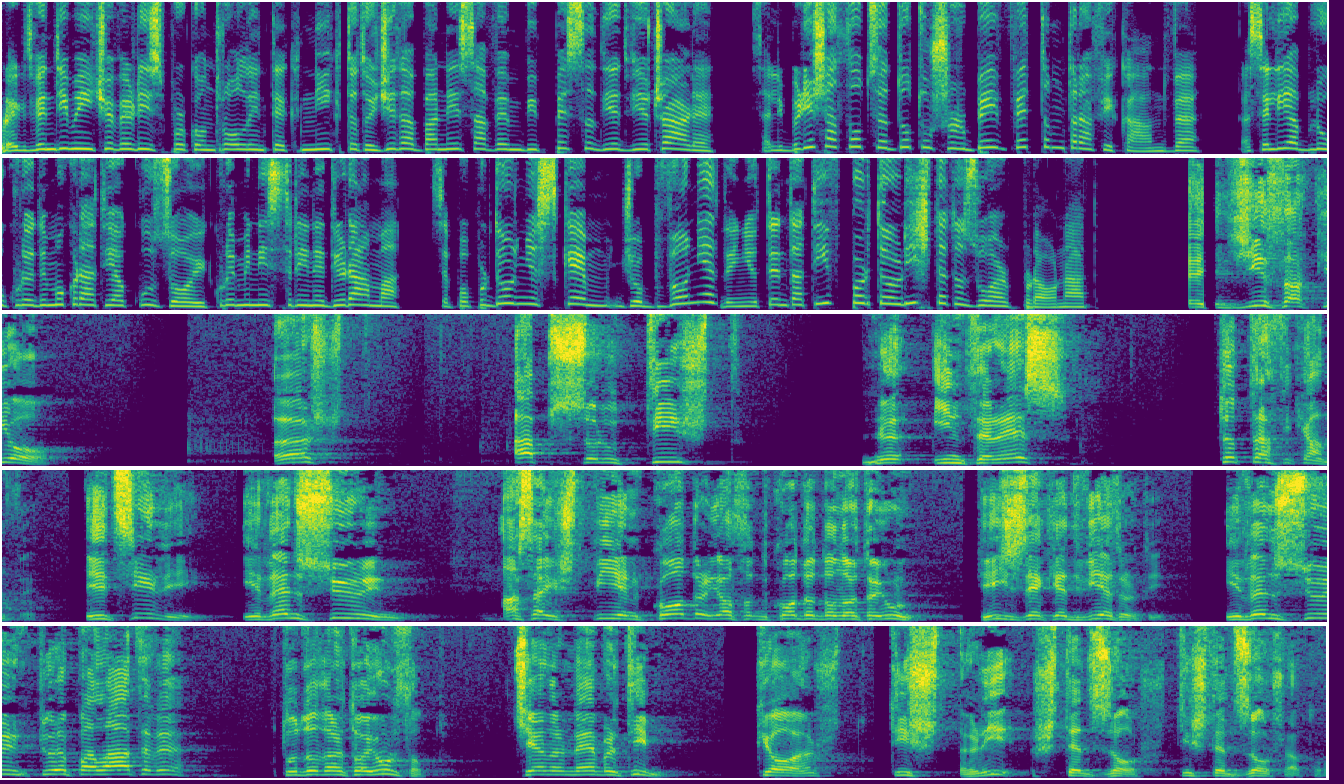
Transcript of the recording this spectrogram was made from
Projektvendimi i Qeverisë për kontrollin teknik të të gjitha banesave mbi pesëdhjetë vjeçare, Sali Berisha thotë se do t'u shërbejë vetëm trafikantëve. Nga selia blu kryedemokrati akuzoi kryeministrin Edi Rama se po përdor një skemë gjobëvënie dhe një tentativë për të rishtetëzuar pronat. E gjitha kjo është absolutisht në interes të trafikantëve. I cili i vën syrin asaj shtëpie në kodër, jo thotë në kodër do ndërtoj unë, hiqe se e ke të vjetër ti. I vën syrin këtyre pallateve, këtu do ndërtoj unë thotë, qendër me emrin tim. Kjo është. T'i rishtetëzosh, t'i shtetëzosh ato.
